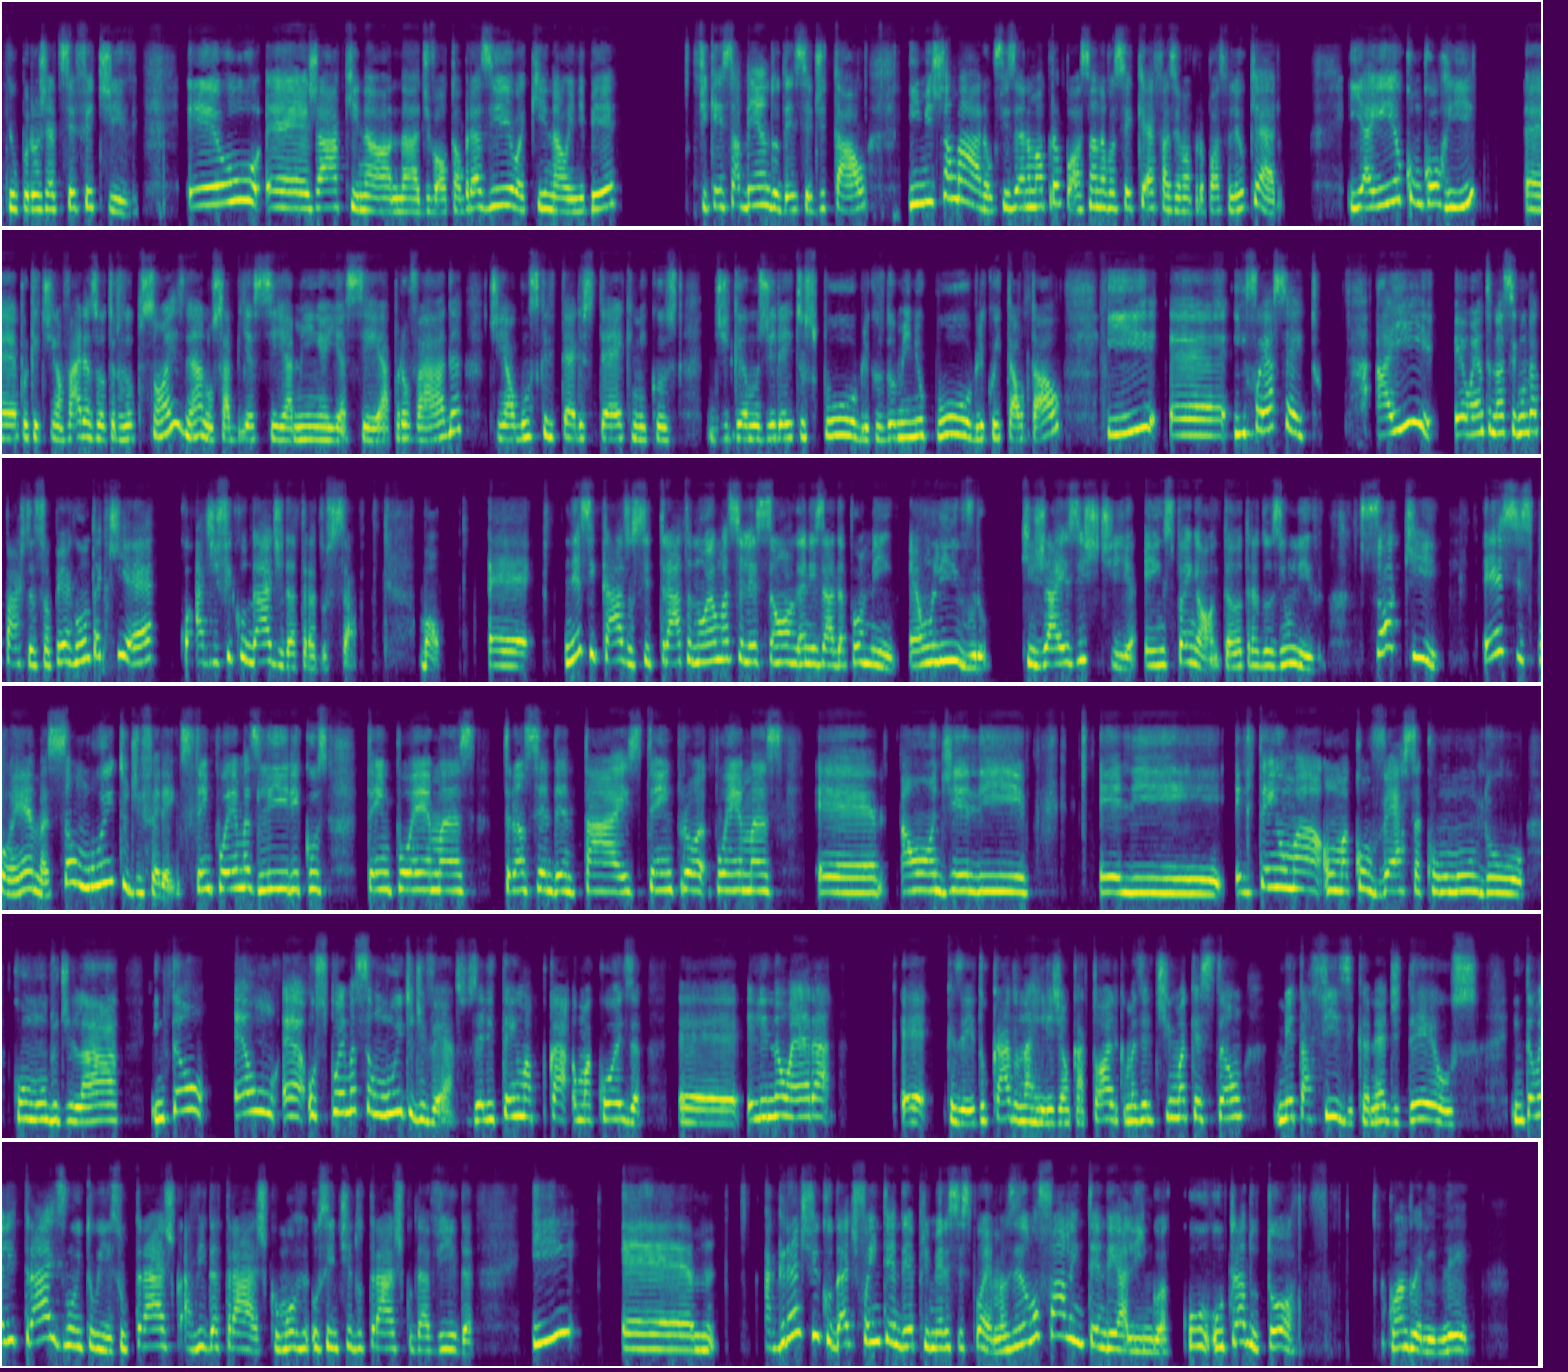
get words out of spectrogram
que o projeto se efetive. Eu, é, já aqui na, na, de volta ao Brasil, aqui na UNB, Fiquei sabendo desse edital e me chamaram, fizeram uma proposta. Ana, você quer fazer uma proposta? Eu falei, eu quero. E aí eu concorri, é, porque tinha várias outras opções, né? não sabia se a minha ia ser aprovada, tinha alguns critérios técnicos, digamos, direitos públicos, domínio público e tal, tal, e, é, e foi aceito. Aí eu entro na segunda parte da sua pergunta, que é a dificuldade da tradução. Bom, é, nesse caso, se trata, não é uma seleção organizada por mim, é um livro que já existia em espanhol, então eu traduzi um livro. Só que esses poemas são muito diferentes. Tem poemas líricos, tem poemas transcendentais, tem poemas é, onde ele ele, ele tem uma, uma conversa com o mundo com o mundo de lá. Então, é um, é, os poemas são muito diversos. Ele tem uma, uma coisa, é, ele não era, é, quer dizer, educado na religião católica, mas ele tinha uma questão metafísica, né, de Deus. Então ele traz muito isso, o trágico, a vida trágica, o, o sentido trágico da vida. E é, a grande dificuldade foi entender primeiro esses poemas. Eu não falo entender a língua. O, o tradutor, quando ele lê,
